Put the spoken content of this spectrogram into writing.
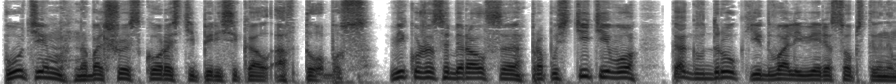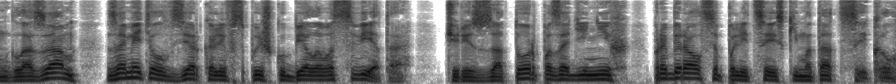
Путь им на большой скорости пересекал автобус. Вик уже собирался пропустить его, как вдруг, едва ли веря собственным глазам, заметил в зеркале вспышку белого света. Через затор позади них пробирался полицейский мотоцикл.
